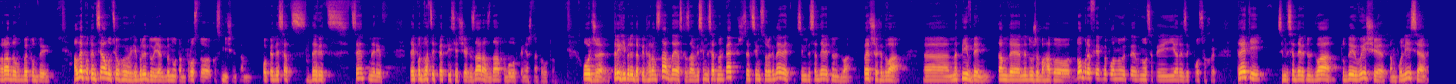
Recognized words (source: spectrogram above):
радив би туди. Але потенціал у цього гібриду якби ну там просто космічний. Там по 59 центнерів, та й по 25 тисяч, як зараз, да, то було б, звісно, круто. Отже, три гібрида під Star, де я сказав 8005, 6749, 7902. Перших два на південь, там, де не дуже багато добрив, як ви плануєте вносити, і є ризик посухи. Третій 7902, туди вище, там Полісся,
